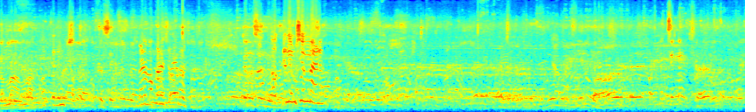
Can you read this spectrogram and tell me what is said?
అమ్మ అమ్మ మేడం ఒక్క నిమిషం ఒక్క నిమిషం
